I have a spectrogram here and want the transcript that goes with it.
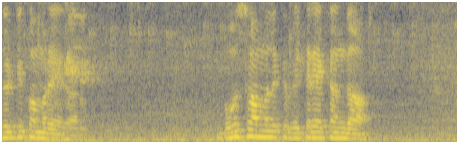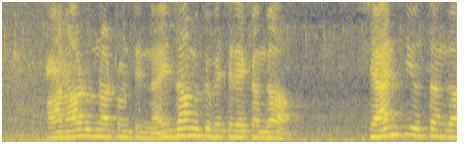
దొడ్డికొమరయ్య గారు. భూస్వాములకు వ్యతిరేకంగా ఆనాడు ఉన్నటువంటి వ్యతిరేకంగా శాంతియుతంగా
